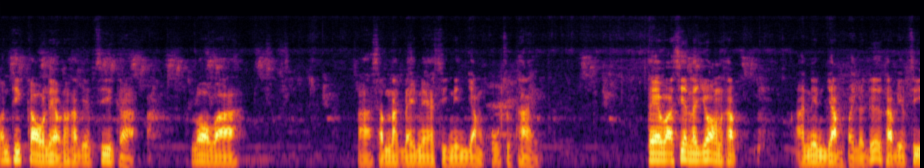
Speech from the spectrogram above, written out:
วันที่เก่าแล้วนะครับเอฟซีกะล่อว่าอ่าสำนักใดแน่สีเน้นย้ำโค้งสุดท้าย แต่ว่าเซียนระยองนะครับอ่าเน้นย้ำไปแล้วเด้อครับเอฟซี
